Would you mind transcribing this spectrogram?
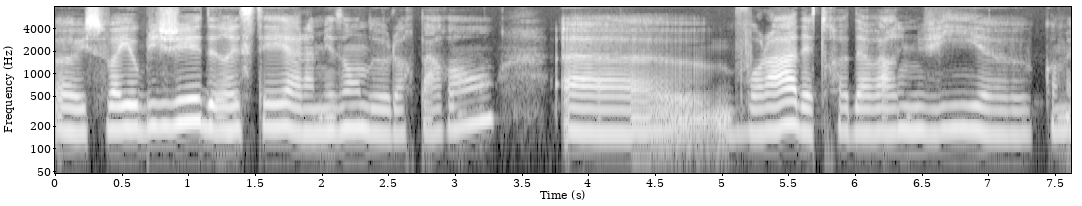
ils se voyaient obligés de rester à la maison de leurs parents. Euh, voilà, d'être, d'avoir une vie euh, euh,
